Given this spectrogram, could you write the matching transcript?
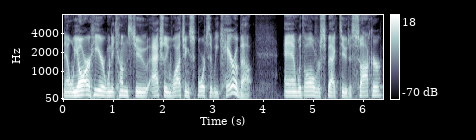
Now we are here when it comes to actually watching sports that we care about. And with all respect to to soccer,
